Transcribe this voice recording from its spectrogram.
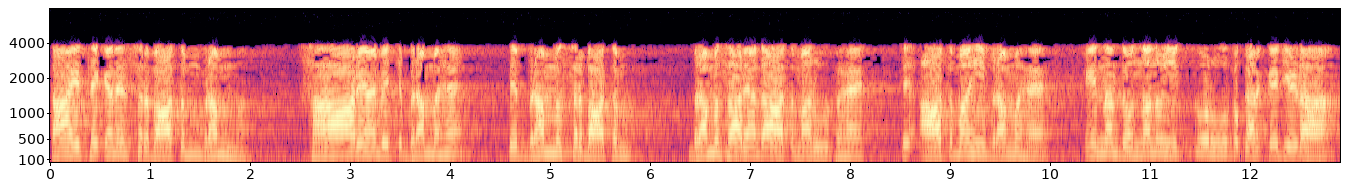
ਤਾਂ ਇੱਥੇ ਕਹਿੰਦੇ, ਸਰਬਾਤਮ ਬ੍ਰਹਮ। ਸਾਰਿਆਂ ਵਿੱਚ ਬ੍ਰਹਮ ਹੈ ਤੇ ਬ੍ਰਹਮ ਸਰਬਾਤਮ। ਬ੍ਰਹਮ ਸਾਰਿਆਂ ਦਾ ਆਤਮਾ ਰੂਪ ਹੈ ਤੇ ਆਤਮਾ ਹੀ ਬ੍ਰਹਮ ਹੈ। ਇਹਨਾਂ ਦੋਨਾਂ ਨੂੰ ਇੱਕੋ ਰੂਪ ਕਰਕੇ ਜਿਹੜਾ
